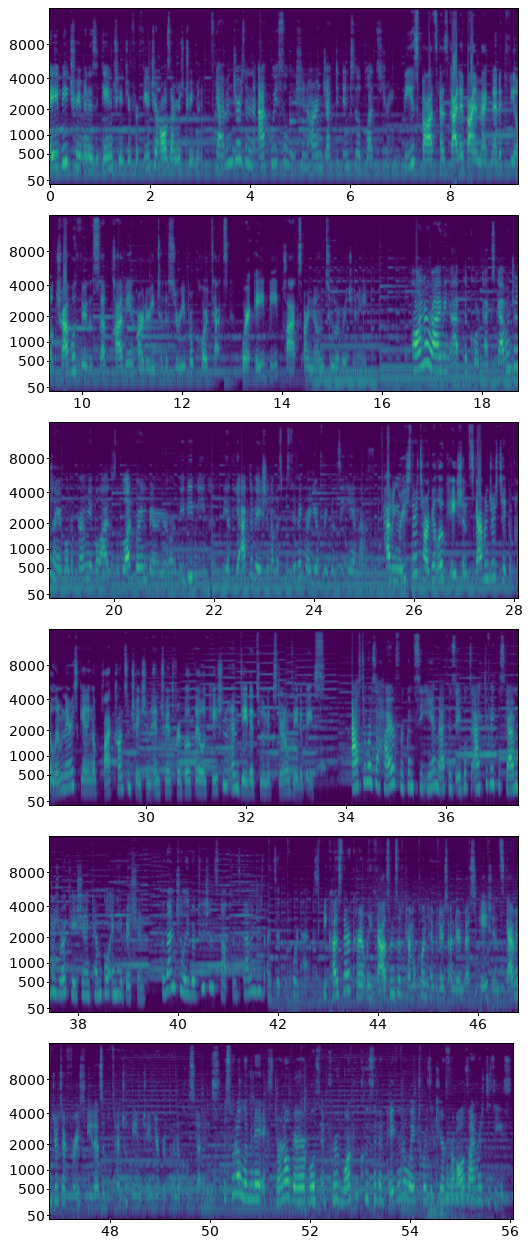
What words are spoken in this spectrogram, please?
AB treatment is a game changer for future Alzheimer's treatment. Scavengers in an aqueous solution are injected into the bloodstream. These bots, as guided by a magnetic field, travel through the subclavian artery to the cerebral cortex, where AB plaques are known to originate. Upon arriving at the cortex, scavengers are able to permeabilize the blood brain barrier, or BBB, via the activation of a specific radiofrequency EMF. Having reached their target location, scavengers take a preliminary scanning of plaque concentration and transfer both their location and data to an external database. Afterwards, a higher frequency EMF is able to activate the scavenger's rotation and chemical inhibition. Eventually, rotation stops and scavengers exit the cortex. Because there are currently thousands of chemical inhibitors under investigation, scavengers are first viewed as a potential game changer for clinical studies. This would eliminate external variables and prove more conclusive in paving the way towards a cure for Alzheimer's disease.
